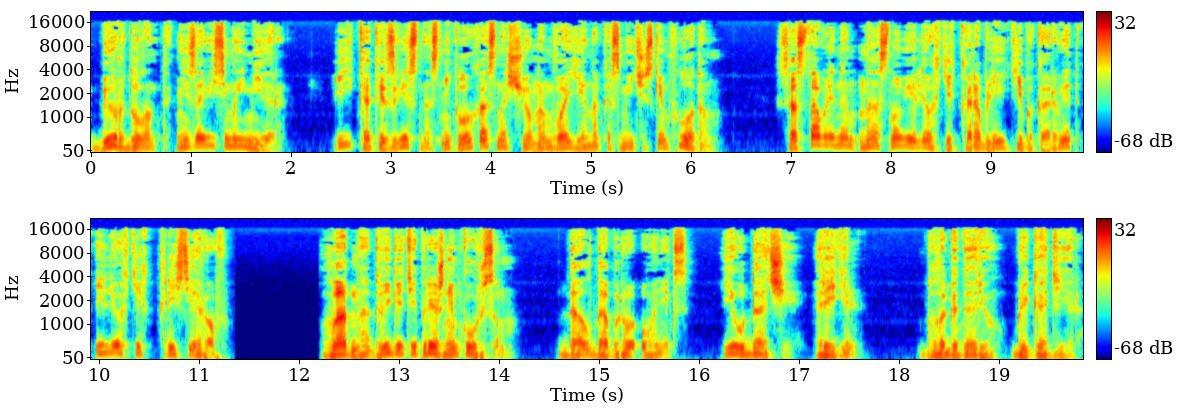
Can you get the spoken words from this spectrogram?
Бюрдланд – независимый мир и, как известно, с неплохо оснащенным военно-космическим флотом, составленным на основе легких кораблей типа корвет и легких крейсеров. «Ладно, двигайте прежним курсом», – дал добро Оникс. «И удачи, Ригель». «Благодарю, бригадир».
